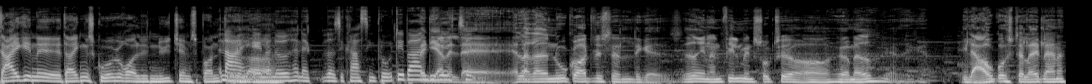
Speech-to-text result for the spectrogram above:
der er ikke en, øh, der er ikke en skurkerolle i den nye James Bond. Nej, eller... eller noget, han har været til casting på. Det er bare Men en de er vel ting. da allerede nu godt, hvis der ligger, sidder en eller anden filminstruktør og hører med. Jeg ved ikke, Lille August eller et eller andet.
